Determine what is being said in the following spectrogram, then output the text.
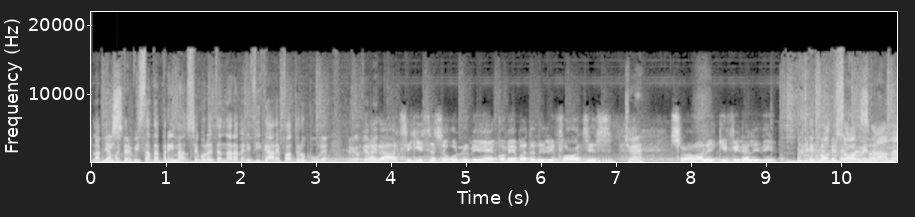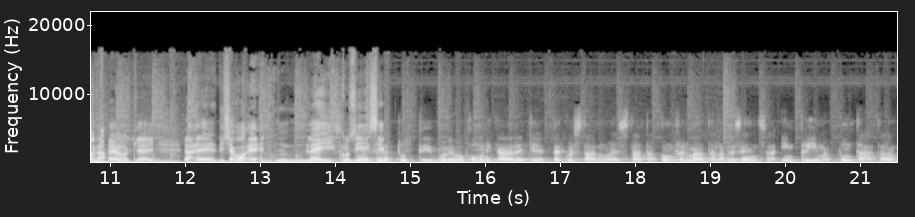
L'abbiamo Vis- intervistata prima, se volete andare a verificare fatelo pure, perché ovviamente Ragazzi, chi sta secondo me è come i patate di Fonzis. Cioè? Sono la lecchi fino alle dita. che godi solo a metà, Solo a metà. vabbè, ok. Eh, dicevo, eh, mh, lei così buonasera si è a tutti, volevo comunicare che per quest'anno è stata confermata la presenza in prima puntata,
